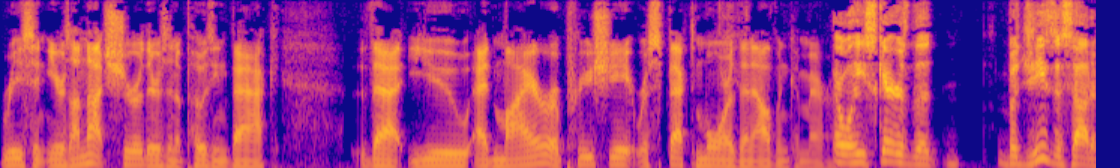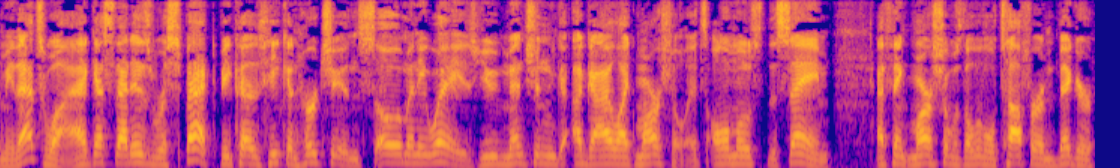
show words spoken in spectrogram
recent years, I'm not sure there's an opposing back that you admire, appreciate, respect more than Alvin Kamara. Oh, well, he scares the bejesus out of me. That's why. I guess that is respect because he can hurt you in so many ways. You mentioned a guy like Marshall. It's almost the same. I think Marshall was a little tougher and bigger.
